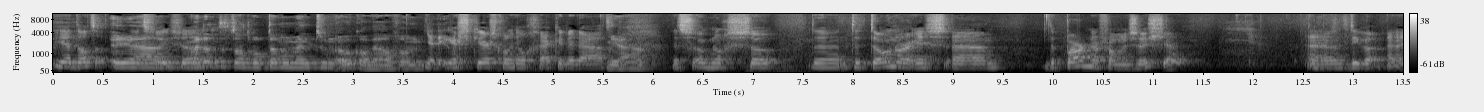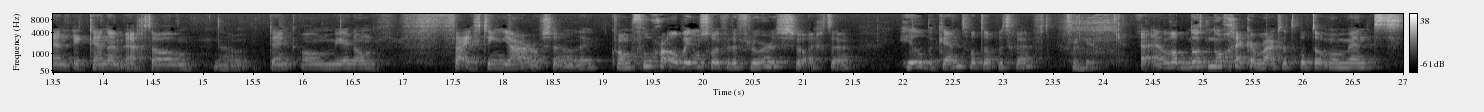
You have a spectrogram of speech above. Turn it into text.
Ja, dat, dat Ja, sowieso. maar dat, dat hadden we op dat moment toen ook al wel van... Ja, de eerste keer is gewoon heel gek inderdaad. Ja, Het is ook nog zo... De, de donor is ehm, de partner van mijn zusje. En, die we, en, en ik ken hem echt al, nou, ik denk al meer dan 15 jaar of zo. Hij kwam vroeger al bij ons over de vloer, dus is wel echt eh, heel bekend wat dat betreft. En wat dat nog gekker maakt, dat op dat moment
